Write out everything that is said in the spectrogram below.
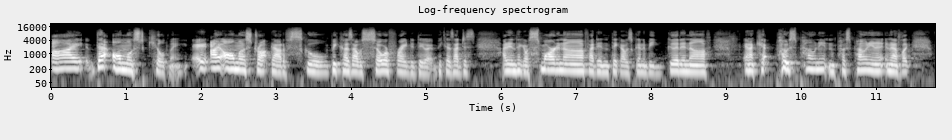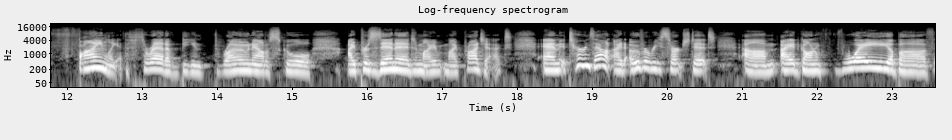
I that almost killed me. I, almost dropped out of school because I was so afraid to do it because I just I didn't think I was smart enough. I didn't think I was going to be good enough, and I kept postponing it and postponing it. And I was like, finally, at the threat of being thrown out of school, I presented my my project, and it turns out I'd over researched it. Um, I had gone way above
